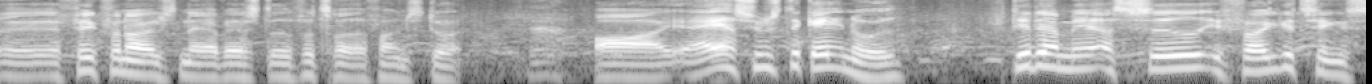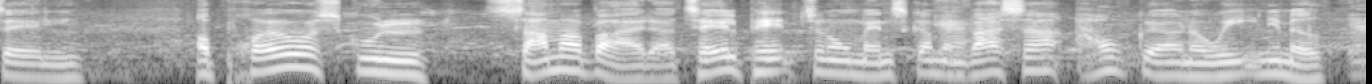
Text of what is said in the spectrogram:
Ja. Øh, jeg fik fornøjelsen af at være stedfortræder for en stund. Ja. Og ja, jeg synes, det gav noget. Det der med at sidde i Folketingssalen og prøve at skulle samarbejde og tale pænt til nogle mennesker, ja. man var så afgørende uenig med. Ja.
